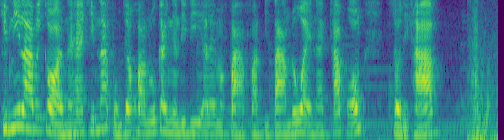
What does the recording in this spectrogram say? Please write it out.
คลิปนี้ลาไปก่อนนะฮะ คลิปหน้าผมจะความรู้การเงินดีๆ อะไรมาฝากฝากติดตามด้วยนะครับผม สวัสดีครับ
